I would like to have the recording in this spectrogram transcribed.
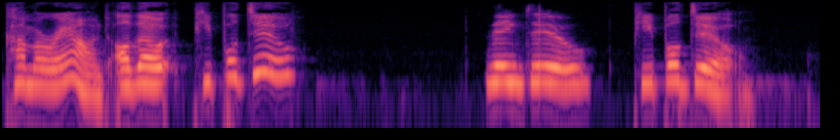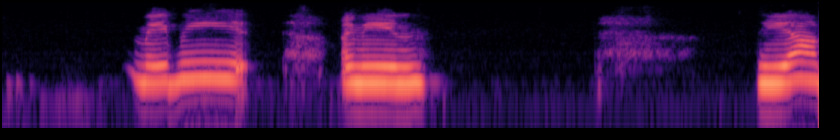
come around. Although people do, they do. people do. maybe i mean yeah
